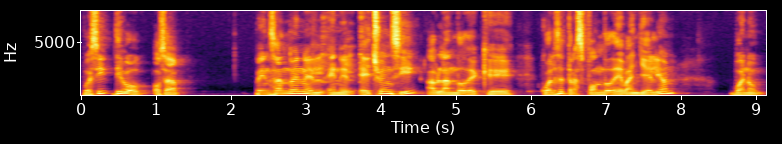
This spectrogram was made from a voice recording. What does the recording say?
Pues sí, digo, o sea, pensando en el, en el hecho en sí, hablando de que cuál es el trasfondo de Evangelion, bueno,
